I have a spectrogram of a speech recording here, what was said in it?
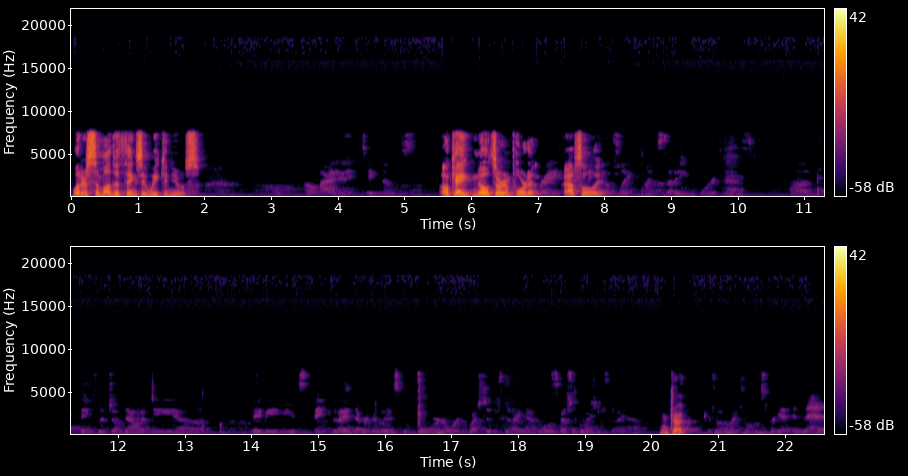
what are some other things that we can use? Oh, I take notes. Okay, notes are important. Absolutely. I take notes like I'm studying for a test. Um, things that jumped out at me, um, maybe things that I had never noticed before, or questions that I have. Well, especially questions that I have, Okay. because otherwise I'll just forget. And then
